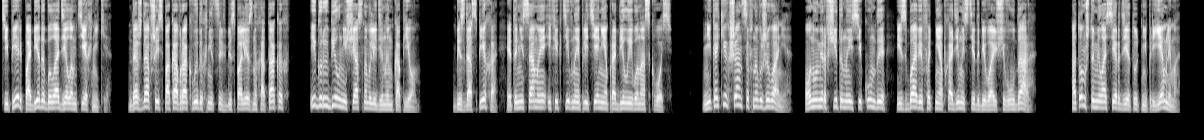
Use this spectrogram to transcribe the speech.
Теперь победа была делом техники. Дождавшись, пока враг выдохнется в бесполезных атаках, Игорь убил несчастного ледяным копьем. Без доспеха это не самое эффективное плетение пробило его насквозь. Никаких шансов на выживание. Он умер в считанные секунды, избавив от необходимости добивающего удара. О том, что милосердие тут неприемлемо,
